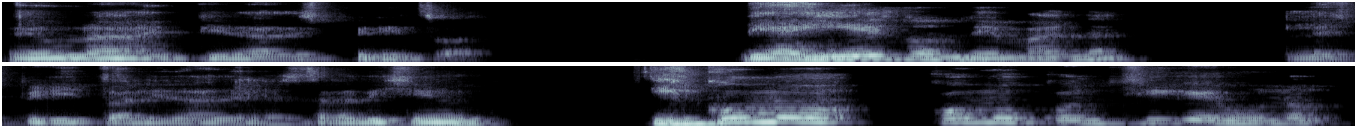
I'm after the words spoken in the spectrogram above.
de una entidad espiritual. De ahí es donde emana la espiritualidad de las tradiciones. ¿Y cómo, cómo consigue uno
